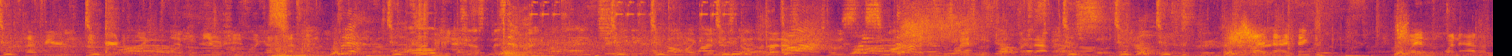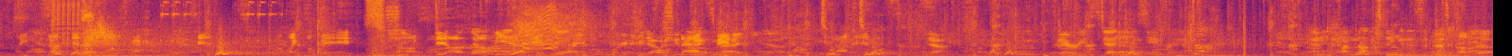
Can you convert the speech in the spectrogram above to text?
That weird, that weird like flip of Yoshi's like kind of Oh, he just missed it right. Oh my goodness, go for that smash. That was smart. He was the top by that much. I, th- I think when when Adam like get that forward smash hit, but, like the way uh, the uh, the up animation right before she Yeah, back made it Yeah. not hit. Yeah. Ooh, very dead even game right now. And if I'm not mistaken, this is the best of five.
